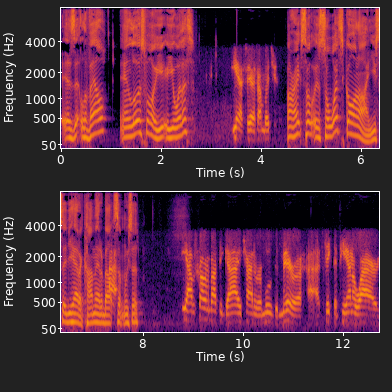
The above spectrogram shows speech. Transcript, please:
is it Lavelle in Louisville? Are you, are you with us? Yes, yes, I'm with you. All right. So, so what's going on? You said you had a comment about something we said? Yeah, I was calling about the guy trying to remove the mirror. I I think the piano wire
